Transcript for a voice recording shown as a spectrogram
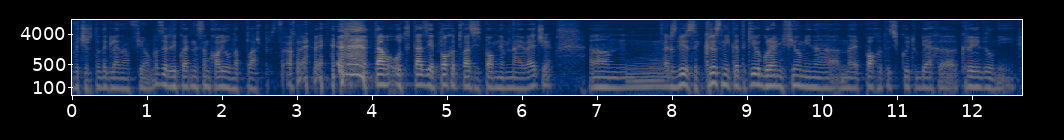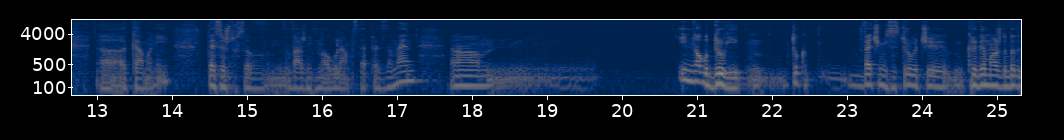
вечерта да гледам филма, заради което не съм ходил на плаж през това време. Там от тази епоха това си спомням най-вече. разбира се, Кръсника, такива големи филми на, на епохата си, които бяха краягълни камъни. Те също са важни в много голяма степен за мен. И много други. Тук вече ми се струва, че кръга може да бъде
